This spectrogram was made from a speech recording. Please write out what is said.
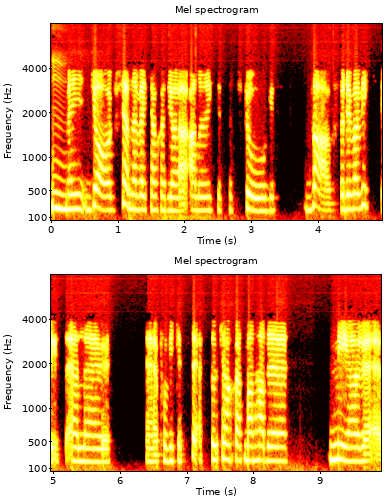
Mm. Men jag känner väl kanske att jag aldrig riktigt förstod varför det var viktigt eller på vilket sätt. Så kanske att man hade mer eh,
